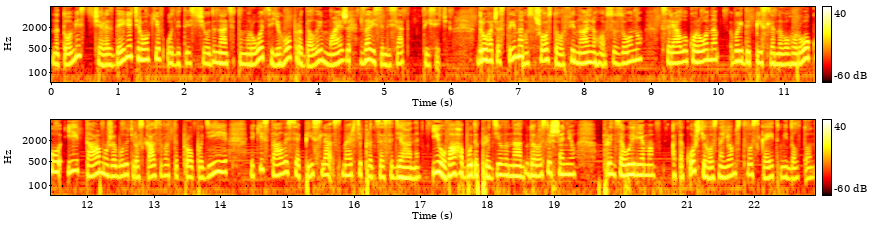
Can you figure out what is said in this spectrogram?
Натомість, через 9 років, у 2011 році, його продали майже за 80 тисяч. Друга частина шостого фінального сезону серіалу Корона вийде після нового року, і там уже будуть розказувати про події, які сталися після смерті принцеси Діани. І увага буде приділена дорослішанню принца Уільяма, а також його знайомству з Кейт Міддлтон.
